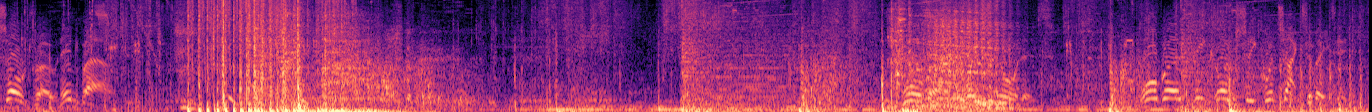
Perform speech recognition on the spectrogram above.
Assault drone inbound. Warbird awaiting orders. Warbird decode sequence activated.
